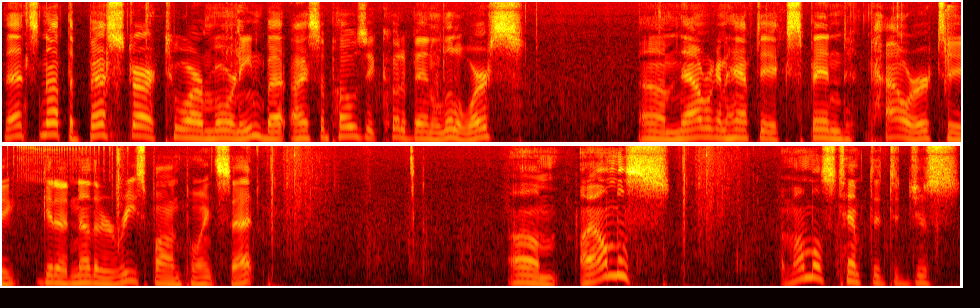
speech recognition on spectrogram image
that's not the best start to our morning, but I suppose it could have been a little worse. Um, now we're going to have to expend power to get another respawn point set. Um, I almost, I'm almost tempted to just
